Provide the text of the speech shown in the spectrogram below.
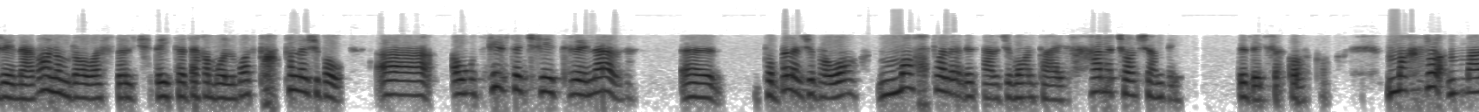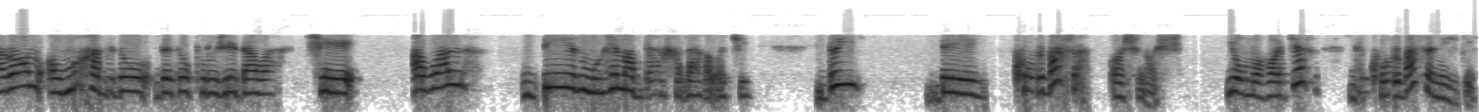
ترینران هم راوستل چې دی ته دغه معلومات په خپله ژبه او چیرته چې ترینر په بل ژبه و ما خپل د ترجمان په حیث هر چهارشنبه د دې سکار کو مرام او مخه د دو د دو پروژې دا و چې اول ډیر مهمه برخه دغه و چې دوی د کوربه سره آشنا شي یو مهاجر د کوربه سره نږدې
